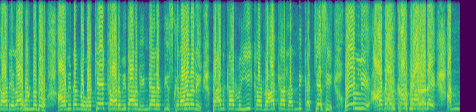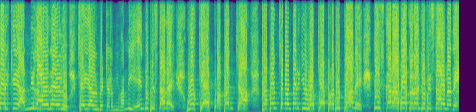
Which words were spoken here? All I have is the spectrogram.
కార్డు ఎలా ఉన్నదో ఆ విధంగా ఒకే కార్డు విధానం ఇండియాలోకి తీసుకురావాలని పాన్ కార్డులు ఈ కార్డులు ఆ కార్డులు అన్ని కట్ చేసి ఓన్లీ ఆధార్ కార్డు ద్వారానే అందరికీ అన్ని లావాదేవీలు చేయాలని పెట్టడం. ఇవన్నీ ఏం చూపిస్తాయి ఒకే ప్రపంచ ప్రపంచం అందరికీ ఒకే ప్రభుత్వాన్ని తీసుకురాబోతుందని చూపిస్తా ఉన్నది.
